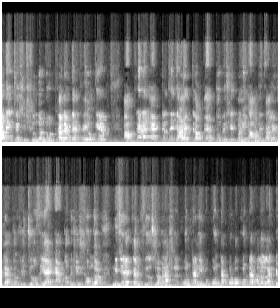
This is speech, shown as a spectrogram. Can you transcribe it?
অনেক বেশি সুন্দর নুট কালার দেখায় ওকে আপনারা একটা থেকে আরেকটা এত বেশি মানে আমাদের কালারগুলো এত বেশি চুজি এত বেশি সুন্দর নিজেরা কনফিউজ হবেন আসলে কোনটা নিব কোনটা পরবো কোনটা ভালো লাগবে।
